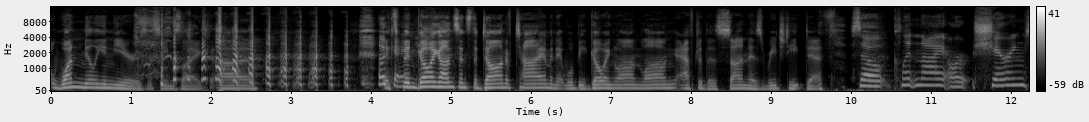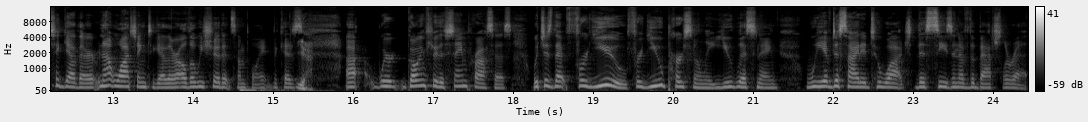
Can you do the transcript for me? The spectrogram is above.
One million years, it seems like. Uh, Okay. It's been going on since the dawn of time, and it will be going on long after the sun has reached heat death. So Clint and I are sharing together, not watching together, although we should at some point because Yeah. uh, we're going through the same process, which is that for you, for you personally, you listening, we have decided to watch this season of The Bachelorette.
